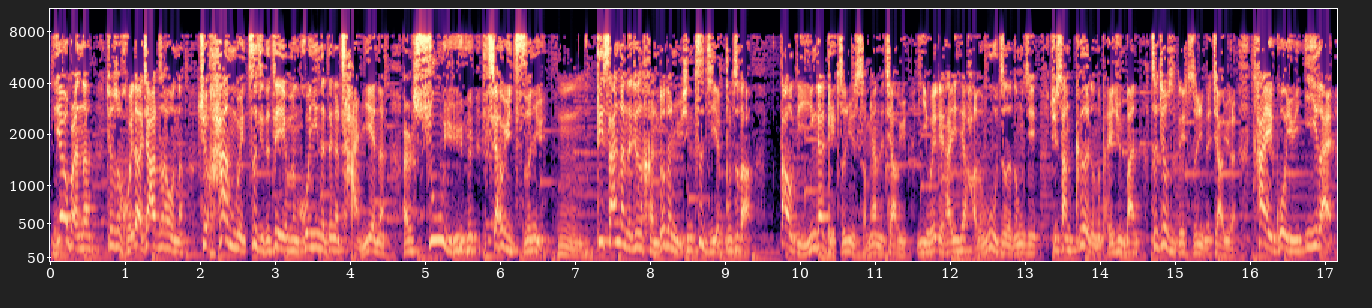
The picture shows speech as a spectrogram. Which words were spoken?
要不然呢，就是回到家之后呢，去捍卫自己的这一份婚姻的这个产业呢，而疏于 教育子女。嗯，第三个呢，就是很多的女性自己也不知道。到底应该给子女什么样的教育？以为给他一些好的物质的东西，去上各种的培训班，这就是对子女的教育了。太过于依赖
